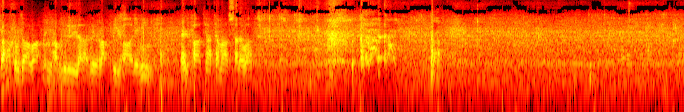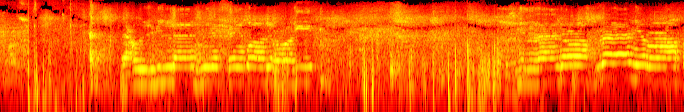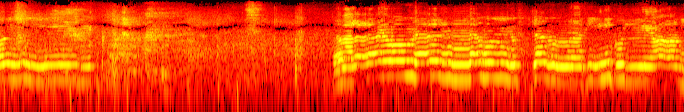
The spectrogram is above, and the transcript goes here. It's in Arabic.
وآخر دعواهم الحمد لله رب العالمين. الفاتحة مع الصلوات. أعوذ بالله من الشيطان الرجيم. أفلا يرون أنهم يفتنون في كل عام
